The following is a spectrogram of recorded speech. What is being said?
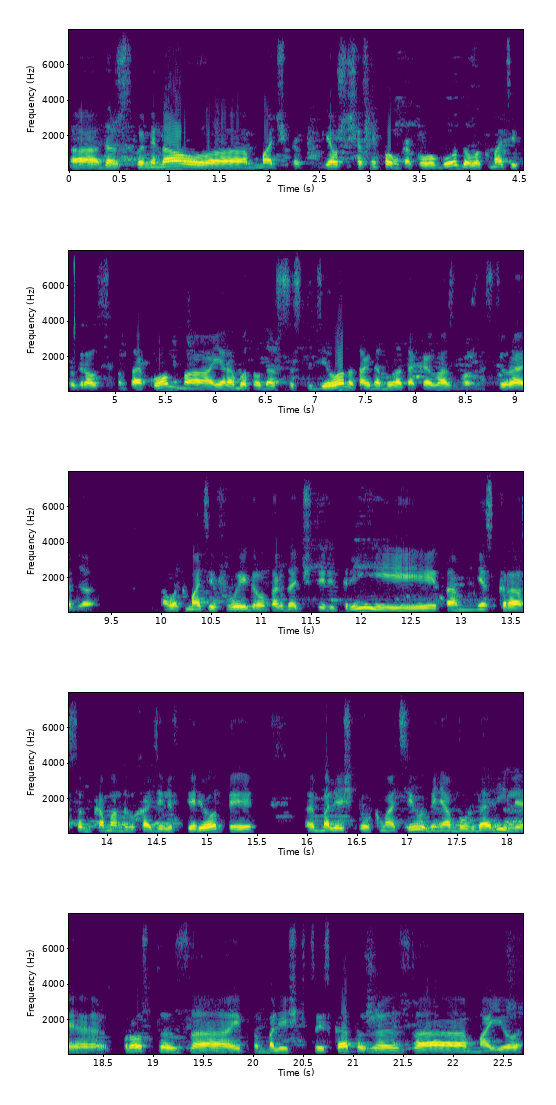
А, даже вспоминал а, матч, я уже сейчас не помню какого года, Локомотив играл с Спартаком. Я работал даже со стадиона, тогда была такая возможность у радио. Локомотив выиграл тогда 4-3, и там несколько раз обе команды выходили вперед, и болельщики Локомотива меня благодарили просто за, и потом болельщики ЦСКА тоже за мое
